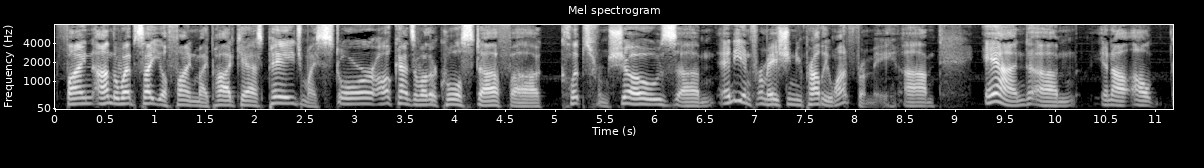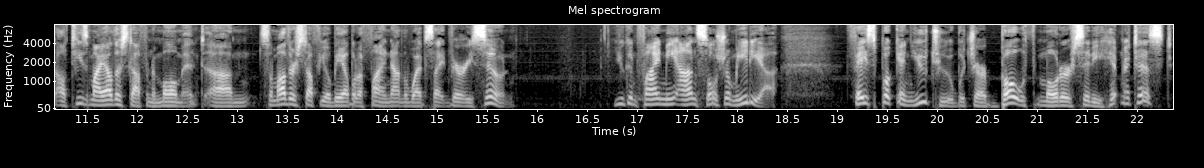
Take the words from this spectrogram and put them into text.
Find on the website, you'll find my podcast page, my store, all kinds of other cool stuff, uh, clips from shows, um, any information you probably want from me. Um, and um, and I'll, I'll I'll tease my other stuff in a moment. Um, some other stuff you'll be able to find on the website very soon. You can find me on social media. Facebook and YouTube, which are both Motor City Hypnotist,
